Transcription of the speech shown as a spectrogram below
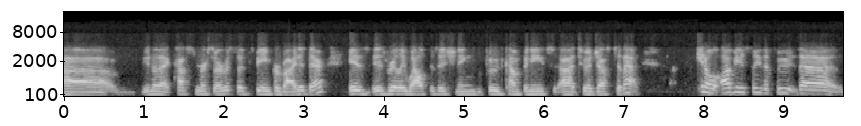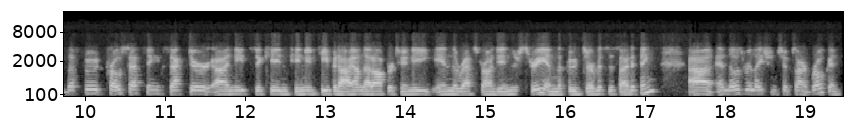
uh, you know that customer service that's being provided there is is really well positioning food companies uh, to adjust to that you know, obviously the food the the food processing sector uh, needs to continue to keep an eye on that opportunity in the restaurant industry and the food services side of things, uh, and those relationships aren't broken.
